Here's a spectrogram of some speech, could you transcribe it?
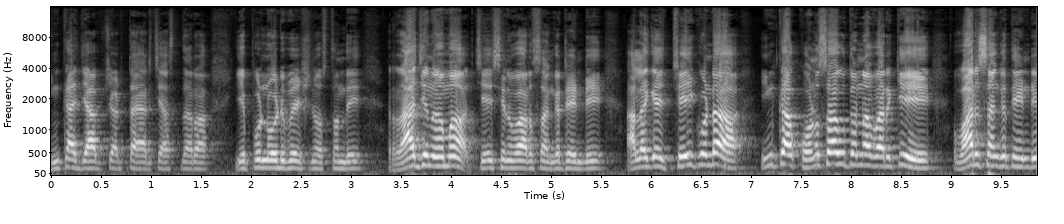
ఇంకా జాబ్ చాట్ తయారు చేస్తున్నారా? ఎప్పుడు నోటిఫికేషన్ వస్తుంది? రాజీనామా చేసిన వారి సంగతి ఏంటి? అలాగే చేయకుండా ఇంకా కొనసాగుతున్న వారికి వారి సంగతి ఏంటి?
